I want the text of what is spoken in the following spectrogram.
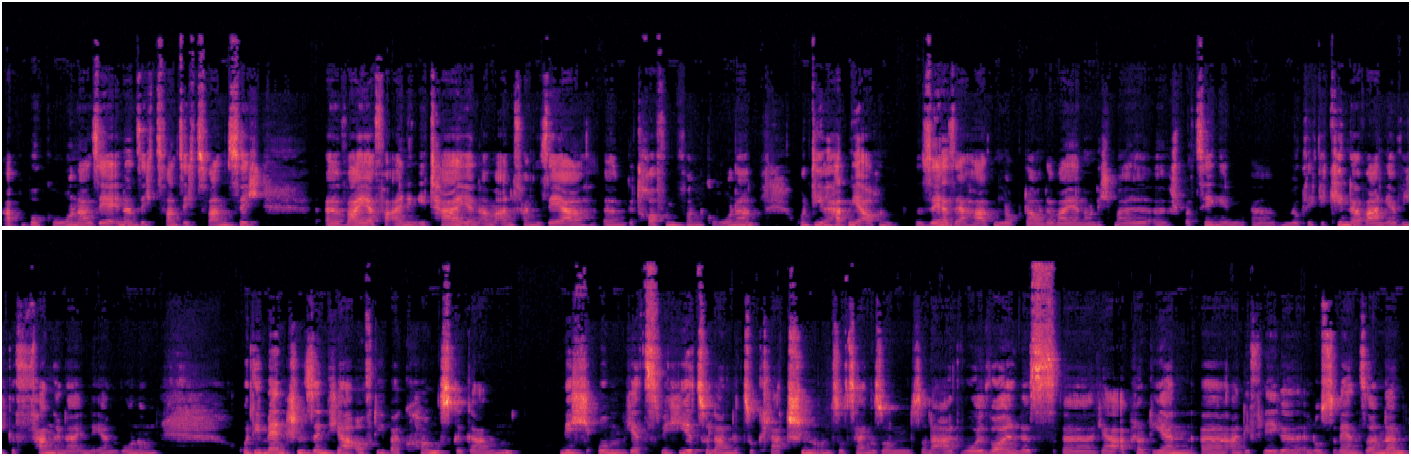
apropos Corona. Sie erinnern sich 2020, äh, war ja vor allen Dingen Italien am Anfang sehr äh, getroffen von Corona. Und die hatten ja auch einen sehr, sehr harten Lockdown. Da war ja noch nicht mal äh, Spazierengehen äh, möglich. Die Kinder waren ja wie Gefangene in ihren Wohnungen. Und die Menschen sind ja auf die Balkons gegangen, nicht um jetzt wie hierzulande zu klatschen und sozusagen so, ein, so eine Art wohlwollendes äh, ja, Applaudieren äh, an die Pflege loszuwerden, sondern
